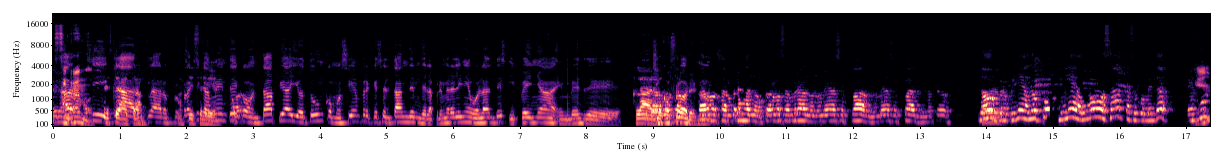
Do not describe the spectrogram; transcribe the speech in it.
Pero- sin Ramos. sí, Este claro, claro. Sería. Prácticamente con Tapia y Otún, como siempre, que es el tándem de la primera línea de volantes, y Peña en vez de. Claro, Cinco Carlos, Flores, ¿no? Carlos Zambrano, Carlos Zambrano, no me haces spam, no me haces spam, si no te... No, pero Pineda, no, Pineda, no, saca su comentario. Escucha,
